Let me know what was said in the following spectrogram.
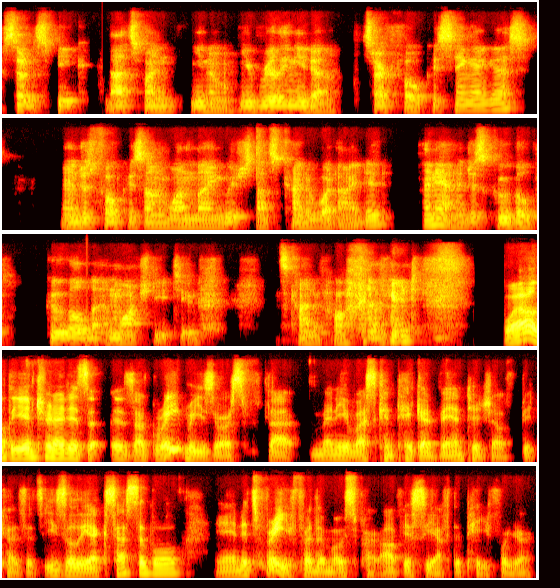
so to speak, that's when you know you really need to start focusing, I guess, and just focus on one language. That's kind of what I did. And yeah, I just googled, googled, and watched YouTube. It's kind of how I learned. Well, the internet is, is a great resource that many of us can take advantage of because it's easily accessible and it's free for the most part. Obviously, you have to pay for your,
